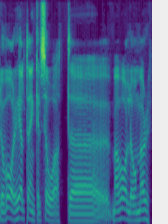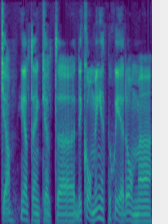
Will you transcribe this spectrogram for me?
då var det helt enkelt så att uh, man valde att mörka, helt enkelt. Uh, det kom inget besked om, uh,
